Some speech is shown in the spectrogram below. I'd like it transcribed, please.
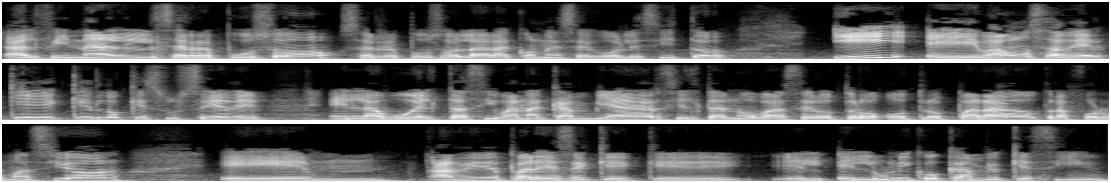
al final se repuso, se repuso Lara con ese golecito y eh, vamos a ver qué, qué es lo que sucede en la vuelta, si van a cambiar, si el Tano va a hacer otro, otro parado, otra formación. Em, a mí me parece que, que el, el, único cambio que sí,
